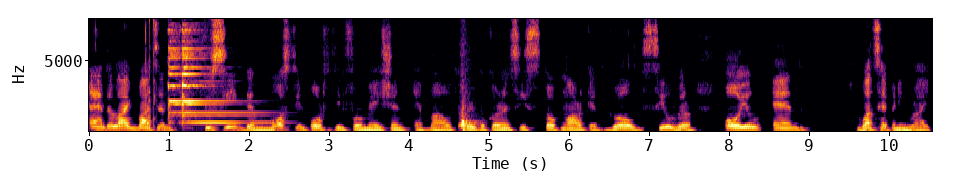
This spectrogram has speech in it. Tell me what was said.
and the like button to see the most important information about cryptocurrencies stock market gold silver oil and what's happening right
